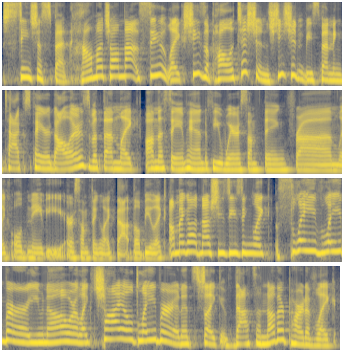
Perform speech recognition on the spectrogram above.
Stacia spent how much on that suit? Like, she's a politician. She shouldn't be spending taxpayer dollars. But then, like, on the same hand, if you wear something from like Old Navy or something like that, they'll be like, oh my God, now she's using like slave labor, you know, or like child labor. And it's like, that's another part of like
